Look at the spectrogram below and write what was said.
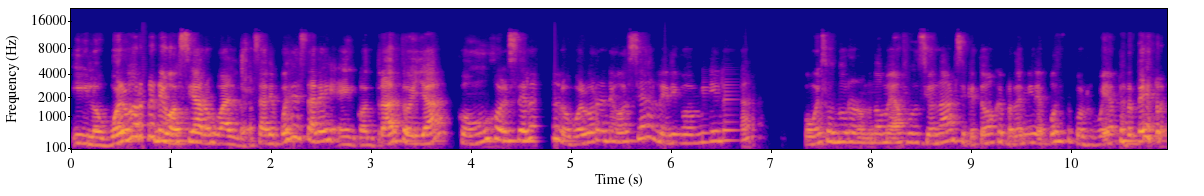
y lo vuelvo a renegociar, Osvaldo, o sea, después de estar en, en contrato ya con un wholesaler, lo vuelvo a renegociar, le digo, mira, con esos números no, me va a funcionar, si que tengo que perder mi depósito, pues lo voy a perder,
